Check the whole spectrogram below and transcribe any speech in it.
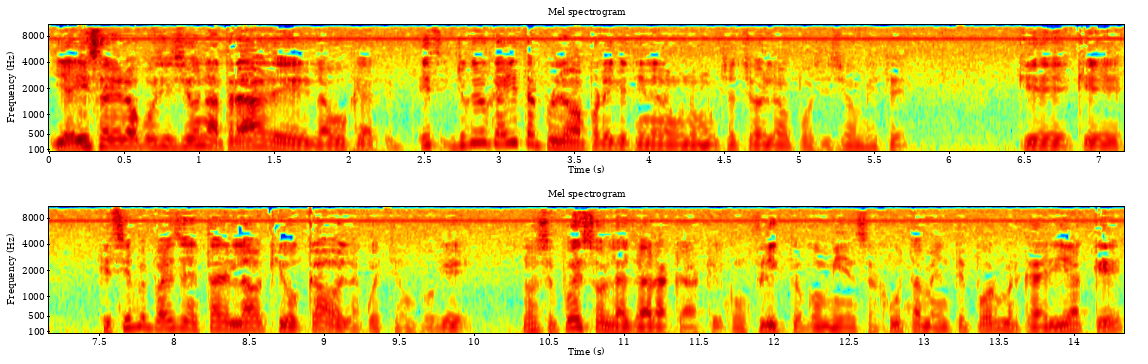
y ahí sale la oposición atrás de la búsqueda. yo creo que ahí está el problema por ahí que tienen algunos muchachos de la oposición, ¿viste? Que, que, que siempre parecen estar del lado equivocado de la cuestión, porque no se puede soslayar acá que el conflicto comienza justamente por mercadería que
